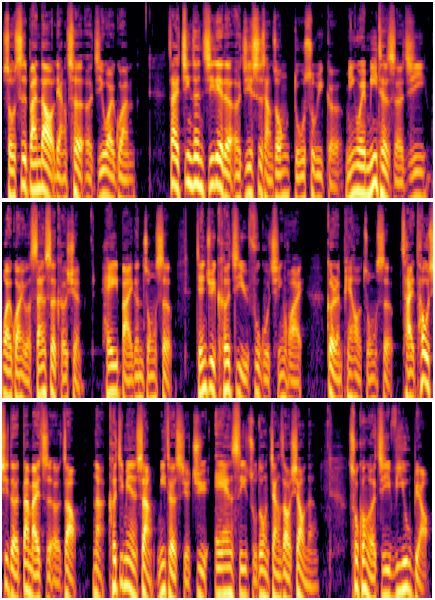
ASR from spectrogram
首次搬到两侧耳机外观。在竞争激烈的耳机市场中独树一格，名为 Meters 耳机，外观有三色可选，黑白跟棕色，兼具科技与复古情怀。个人偏好棕色，采透气的蛋白质耳罩。那科技面上，Meters 有具 ANC 主动降噪效能，触控耳机 VU 表，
